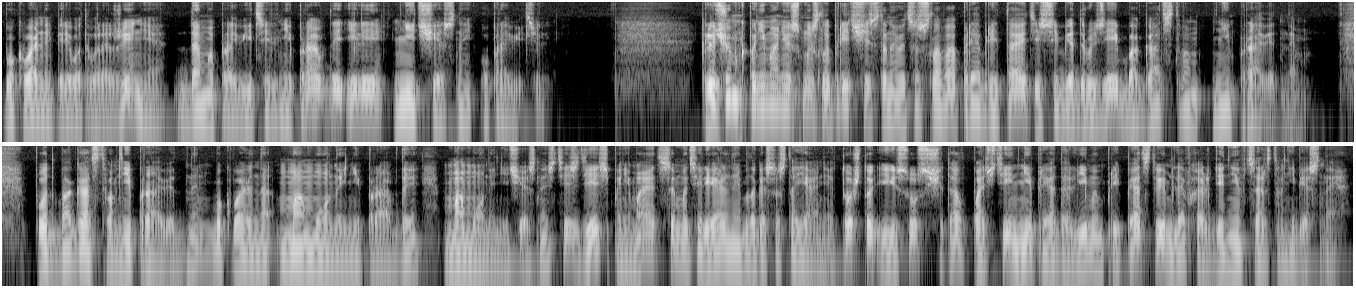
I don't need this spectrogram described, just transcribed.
Буквальный перевод выражения «домоправитель неправды» или «нечестный управитель». Ключом к пониманию смысла притчи становятся слова «приобретайте себе друзей богатством неправедным». Под богатством неправедным, буквально мамоной неправды, мамоной нечестности, здесь понимается материальное благосостояние, то, что Иисус считал почти непреодолимым препятствием для вхождения в Царство Небесное.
